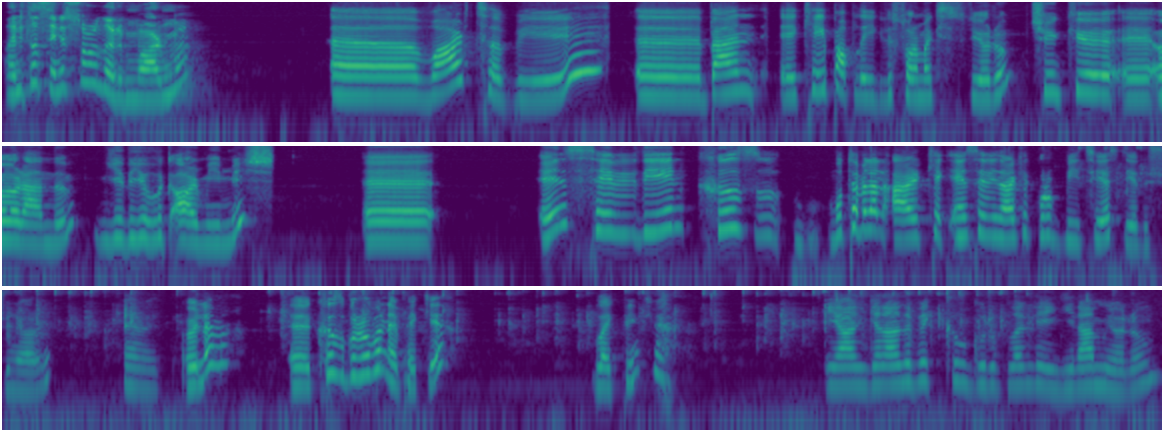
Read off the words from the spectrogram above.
Anita senin soruların var mı? Ee, var tabii. Ee, ben e, K-pop'la ilgili sormak istiyorum. Çünkü e, öğrendim. 7 yıllık ARMY'miş. Ee, en sevdiğin kız muhtemelen erkek. En sevdiğin erkek grup BTS diye düşünüyorum. Evet. Öyle mi? Ee, kız grubu ne peki? Blackpink. Yani genelde pek kız gruplarıyla ilgilenmiyorum.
